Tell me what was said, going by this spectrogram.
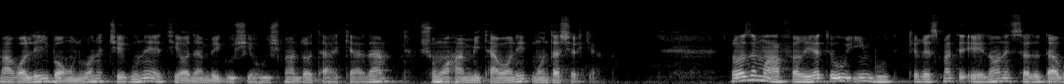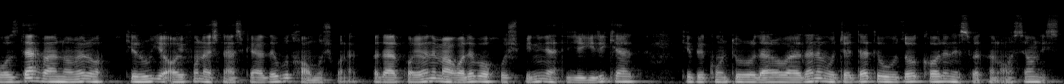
مقاله با عنوان چگونه اعتیادم به گوشی هوشمند را ترک کردم شما هم می توانید منتشر کرد. راز موفقیت او این بود که قسمت اعلان 112 برنامه را که روی آیفونش نصب کرده بود خاموش کند و در پایان مقاله با خوشبینی نتیجه گیری کرد که به کنترل درآوردن مجدد اوضاع کار نسبتا آسانی است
